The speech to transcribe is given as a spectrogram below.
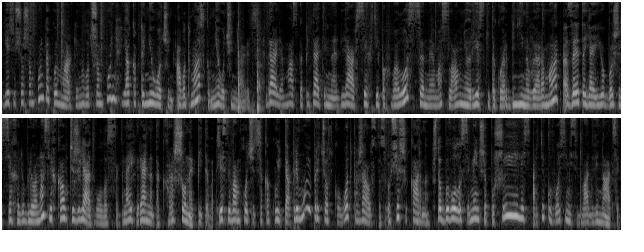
Есть еще шампунь такой марки. Но вот шампунь я как-то не очень. А вот маска мне очень нравится. Далее маска питательная для всех типов волос. Ценные масла. У нее резкий такой аргининовый аромат. А за это я ее больше всех и люблю. Она слегка утяжеляет волосы. Она их реально так хорошо напитывает. Если вам хочется какую-то прямую прическу, вот, пожалуйста, вообще шикарно. Чтобы волосы меньше пушились. Артикул 8212.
